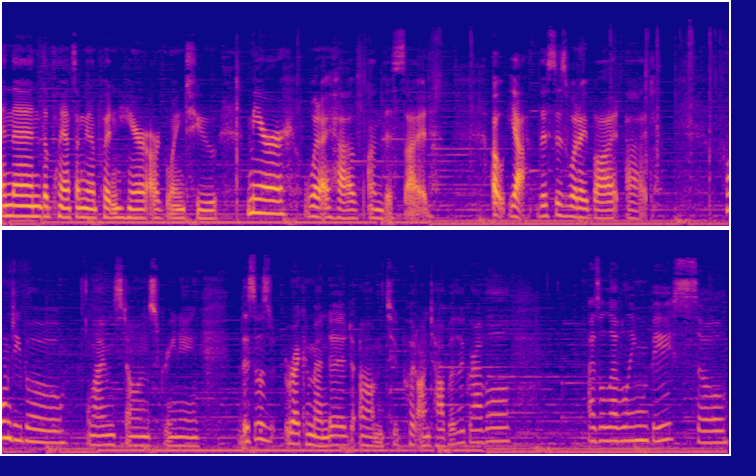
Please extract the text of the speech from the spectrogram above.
And then the plants I'm gonna put in here are going to mirror what I have on this side. Oh yeah, this is what I bought at Home Depot, limestone screening. This was recommended um, to put on top of the gravel as a leveling base. So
